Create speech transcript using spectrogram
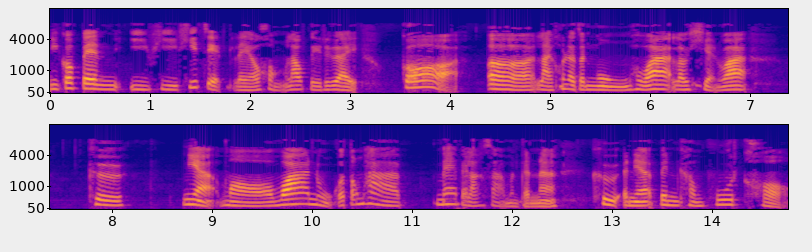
นี่ก็เป็น EP ที่ 7 แล้วของเล่าไปเรื่อย ก็เอ่อหลายคนอาจจะงง เพราะว่าเราเขียนว่าคือเนี่ยหมอว่าหนูก็ต้องพาแม่ไปรักษาเหมือนกันนะ คืออันเนี้ยเป็นคำพูดของ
